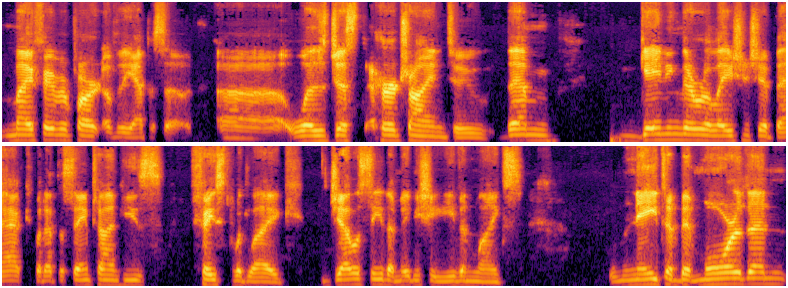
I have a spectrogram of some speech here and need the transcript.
my favorite part of the episode uh, was just her trying to them gaining their relationship back, but at the same time he's faced with like jealousy that maybe she even likes Nate a bit more than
